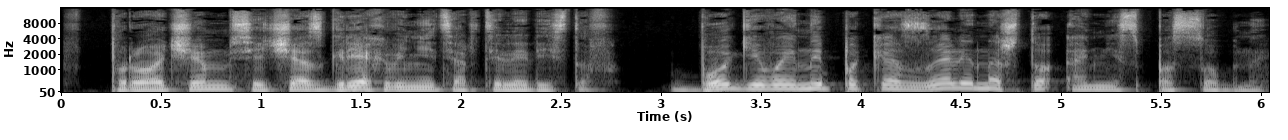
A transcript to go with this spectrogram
Впрочем, сейчас грех винить артиллеристов. Боги войны показали, на что они способны.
